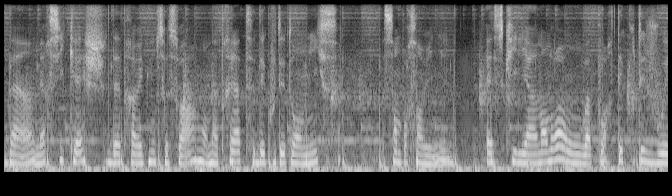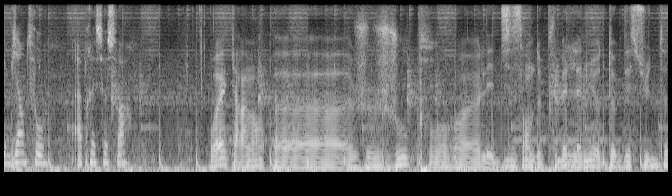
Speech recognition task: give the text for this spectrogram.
Ben, merci Kesh d'être avec nous ce soir. On a très hâte d'écouter ton mix 100% vinyle. Est-ce qu'il y a un endroit où on va pouvoir t'écouter jouer bientôt après ce soir? Ouais, carrément. Euh, je joue pour euh, les 10 ans de Plus belle la nuit au Doc des Suds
